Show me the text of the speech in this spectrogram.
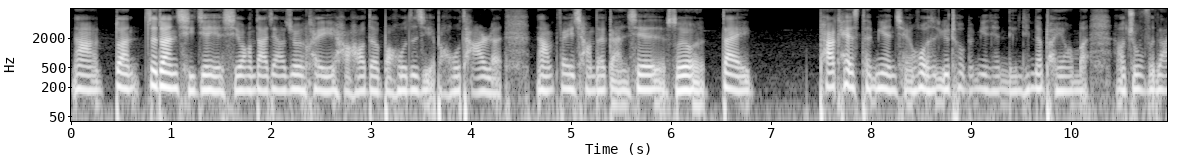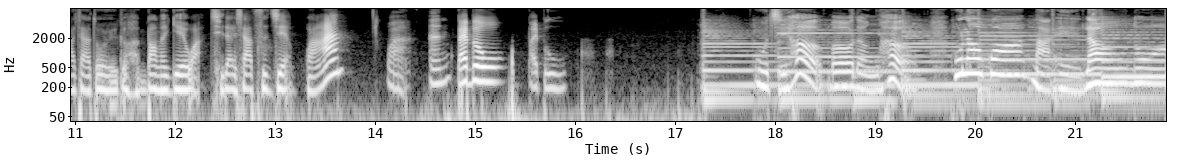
那段这段期间也希望大家就。可以好好的保护自己，也保护他人。那非常的感谢所有在 Podcast 面前或者是 YouTube 面前聆听的朋友们，然后祝福大家都有一个很棒的夜晚，期待下次见，晚安，晚安，拜拜，拜拜。有一好无两好，有老瓜嘛会老烂。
